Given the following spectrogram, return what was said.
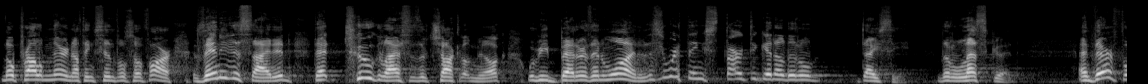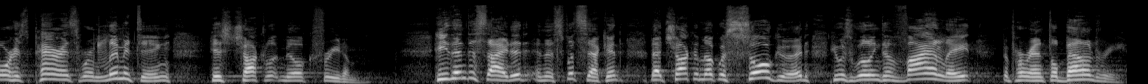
No problem there, nothing sinful so far. Then he decided that two glasses of chocolate milk would be better than one. And this is where things start to get a little dicey, a little less good. And therefore, his parents were limiting his chocolate milk freedom. He then decided, in the split second, that chocolate milk was so good, he was willing to violate the parental boundary.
